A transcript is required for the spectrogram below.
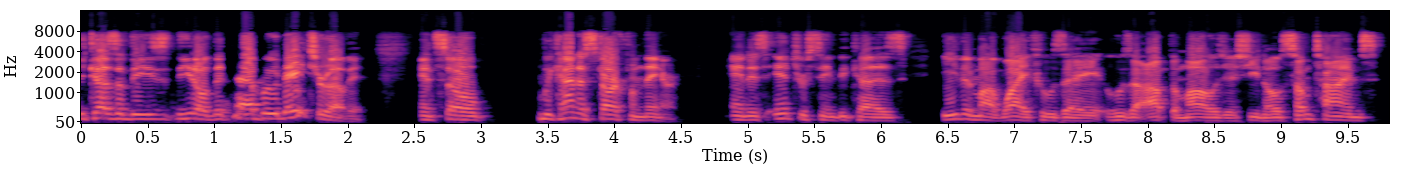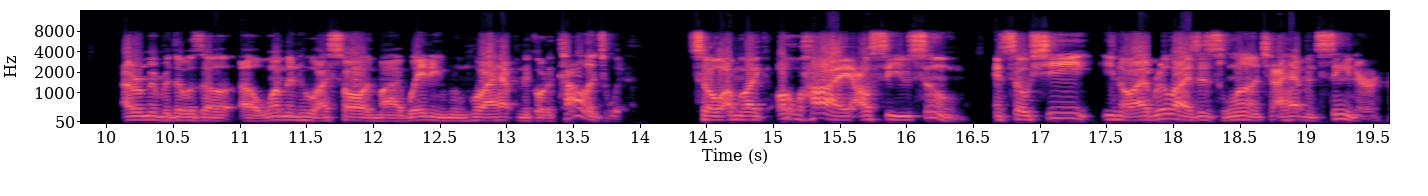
because of these, you know, the taboo nature of it. And so we kind of start from there. And it's interesting because even my wife, who's a who's an ophthalmologist, you know, sometimes I remember there was a, a woman who I saw in my waiting room who I happened to go to college with. So I'm like, oh, hi, I'll see you soon. And so she, you know, I realized it's lunch. I haven't seen her.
